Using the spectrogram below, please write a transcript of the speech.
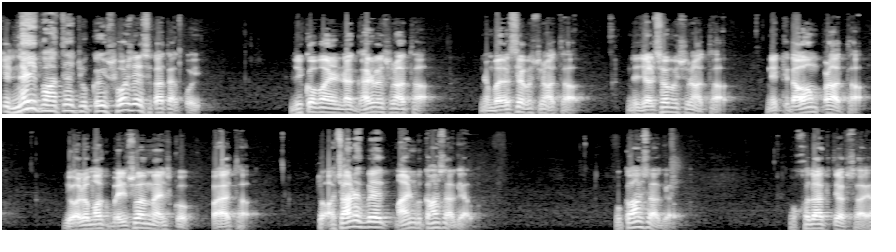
کہ نئی بات ہے جو کہیں سوچ نہیں سکا تھا کوئی، جس کو میں نے نہ گھر میں سنا تھا نہ مدرسے میں سنا تھا، نہ جلسوں میں سنا تھا، نہ کتابوں میں پڑھا تھا۔ جو علماء کے بلسوں میں میں اس کو پایا تھا۔ تو اچانک میرے مائنڈ میں کہاں سے آ گیا وہ؟ وہ کہاں سے آ گیا وہ؟ خدا کی طرف سے آیا۔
